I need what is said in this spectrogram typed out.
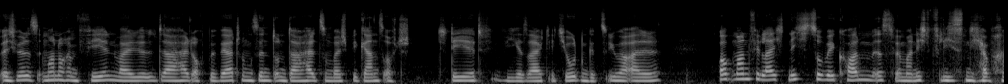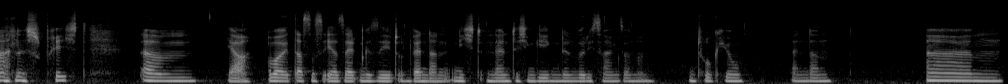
ich würde es immer noch empfehlen, weil da halt auch Bewertungen sind und da halt zum Beispiel ganz oft steht, wie gesagt, Idioten gibt es überall. Ob man vielleicht nicht so willkommen ist, wenn man nicht fließend Japanisch spricht. Ähm, ja, aber das ist eher selten gesehen und wenn dann nicht in ländlichen Gegenden, würde ich sagen, sondern in Tokio, wenn dann. Ähm,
